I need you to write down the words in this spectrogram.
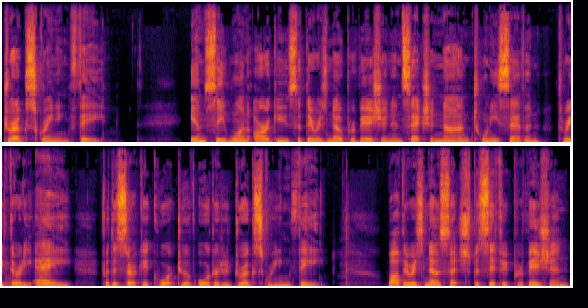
Drug screening fee. MC1 argues that there is no provision in Section 927 330A for the circuit court to have ordered a drug screening fee. While there is no such specific provision,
